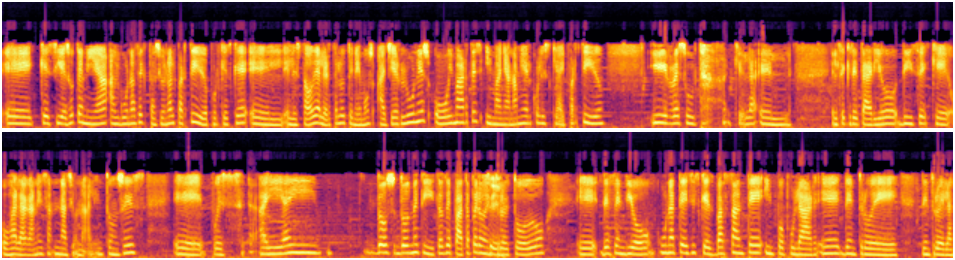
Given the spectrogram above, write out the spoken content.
eh, que si eso tenía alguna afectación al partido, porque es que el, el estado de alerta lo tenemos ayer lunes, hoy martes y mañana miércoles que hay partido. Y resulta que la- el, el secretario dice que ojalá gane Nacional. Entonces, eh, pues ahí hay dos, dos metiditas de pata, pero dentro Sí. de todo eh, defendió una tesis que es bastante impopular eh, dentro de dentro de la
